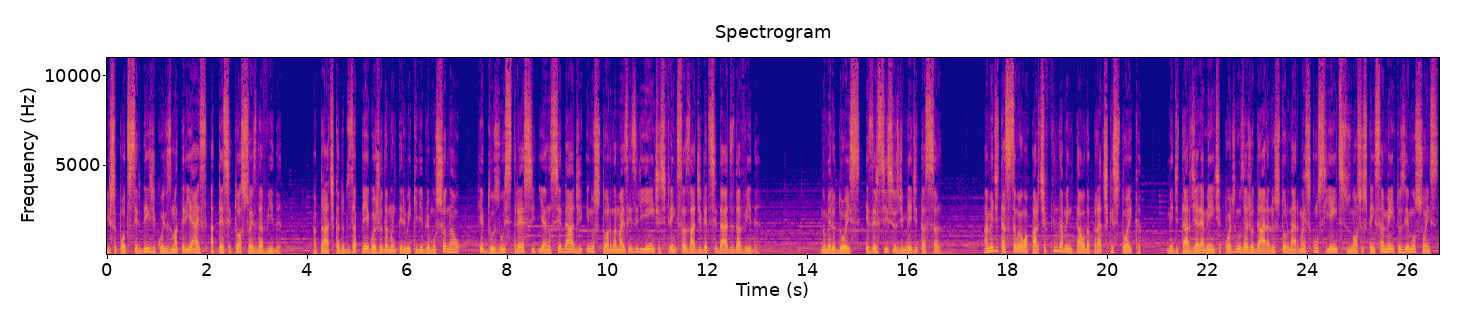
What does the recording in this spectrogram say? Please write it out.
Isso pode ser desde coisas materiais até situações da vida. A prática do desapego ajuda a manter o equilíbrio emocional, reduz o estresse e a ansiedade e nos torna mais resilientes frente às adversidades da vida. Número 2. Exercícios de meditação. A meditação é uma parte fundamental da prática estoica. Meditar diariamente pode nos ajudar a nos tornar mais conscientes dos nossos pensamentos e emoções,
